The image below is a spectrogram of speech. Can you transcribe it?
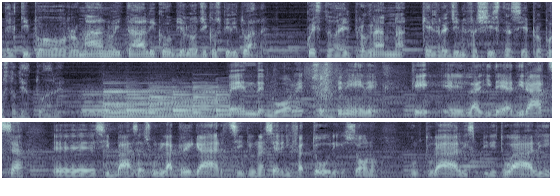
del tipo romano, italico, biologico, spirituale. Questo è il programma che il regime fascista si è proposto di attuare. Pende vuole sostenere che eh, l'idea di razza eh, si basa sull'aggregarsi di una serie di fattori che sono culturali, spirituali,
